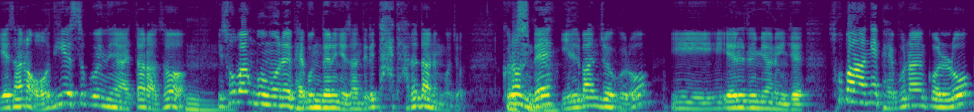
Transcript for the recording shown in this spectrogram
예산을 어디에 쓰고 있느냐에 따라서 음. 이 소방 부문에 배분되는 예산들이 다 다르다는 거죠. 그런데 그렇습니다. 일반적으로 이 예를 들면 이제 소방에 배분할 걸로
